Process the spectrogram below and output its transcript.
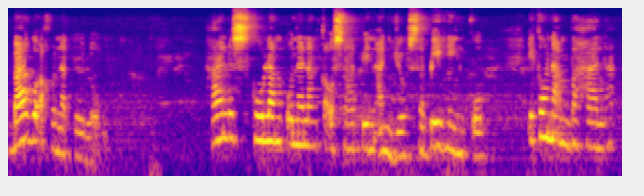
bago ako natulog, halos kulang ko na lang kausapin ang Diyos, sabihin ko, ikaw na ang bahala.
